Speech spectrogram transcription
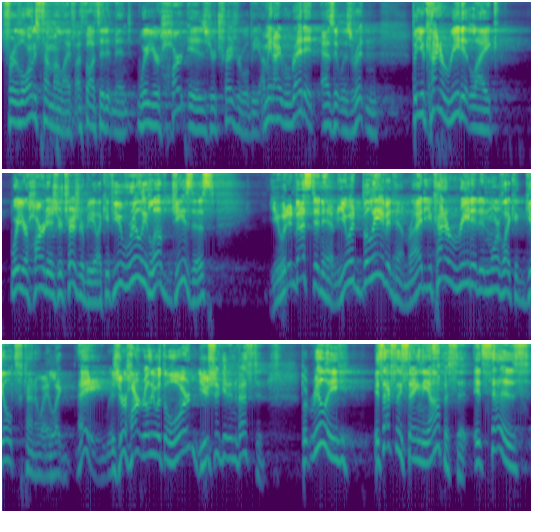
for the longest time in my life, I thought that it meant where your heart is, your treasure will be. I mean, I read it as it was written, but you kind of read it like where your heart is, your treasure be. Like if you really love Jesus, you would invest in him. You would believe in him, right? You kind of read it in more of like a guilt kind of way. Like, hey, is your heart really with the Lord? You should get invested. But really, it's actually saying the opposite. It says,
